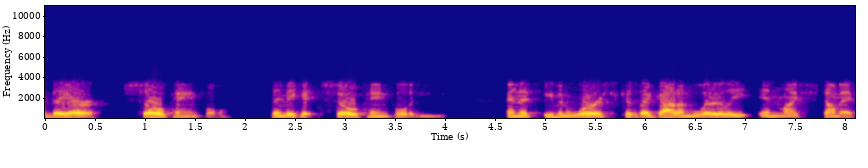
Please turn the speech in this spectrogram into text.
they are so painful. They make it so painful to eat. And it's even worse because i got them literally in my stomach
